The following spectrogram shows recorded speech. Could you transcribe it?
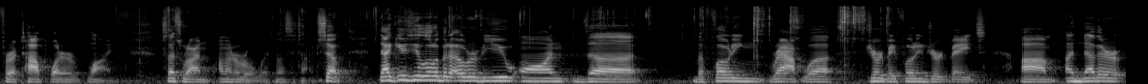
for a top water line. So that's what I'm I'm gonna roll with most of the time. So that gives you a little bit of overview on the the floating Rapala jerkbait, floating jerk baits. Um, another,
